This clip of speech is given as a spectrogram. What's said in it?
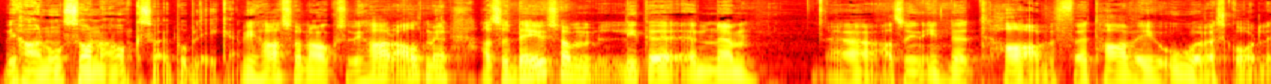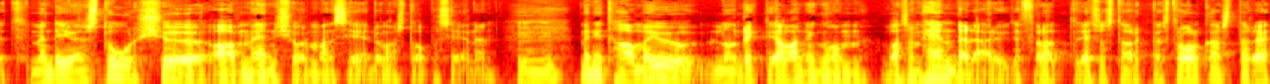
Vi har nog såna också i publiken. Vi har såna också, vi har allt mer. Alltså det är ju som lite en... eh, alltså in- inte ett hav, för ett hav är ju oöverskådligt. Men det är ju en stor sjö av människor man ser då man står på scenen. Men inte har man ju någon riktig aning om vad som händer där ute för att det är så starka strålkastare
